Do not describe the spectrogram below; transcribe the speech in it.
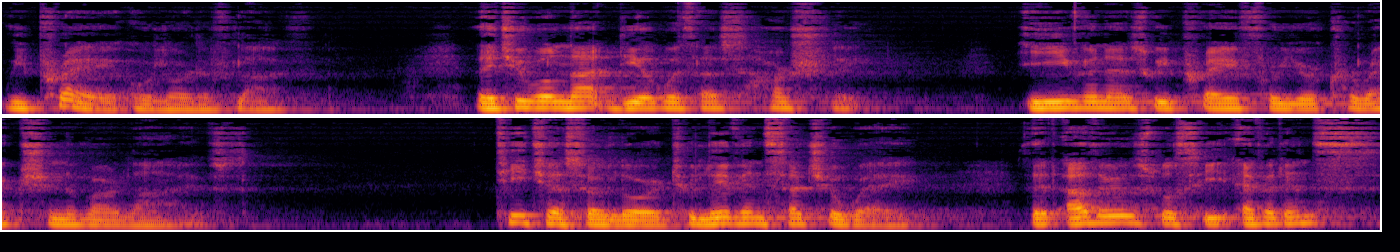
We pray, O Lord of love, that you will not deal with us harshly, even as we pray for your correction of our lives. Teach us, O Lord, to live in such a way that others will see evidence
